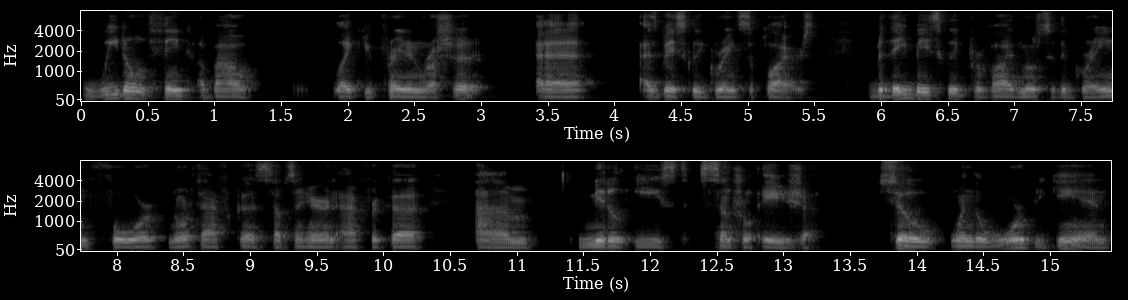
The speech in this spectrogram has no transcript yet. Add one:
We don't think about like Ukraine and Russia uh, as basically grain suppliers, but they basically provide most of the grain for North Africa, Sub-Saharan Africa, um, Middle East, Central Asia. So when the war began,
